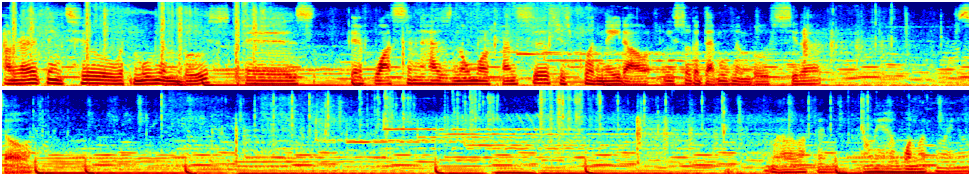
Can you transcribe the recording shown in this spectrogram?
Another thing too with movement boost is if Wattson has no more fences, just pull a nade out and you still get that movement boost. See that? So I only have one weapon right now.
